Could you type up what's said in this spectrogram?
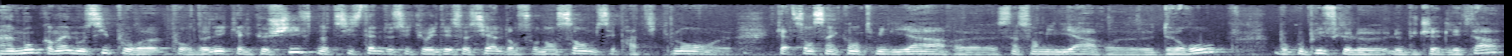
Euh, un mot quand même aussi pour, pour donner quelques chiffres. Notre système de sécurité sociale dans son ensemble, c'est pratiquement 450 milliards, 500 milliards d'euros, beaucoup plus que le, budget de l'État.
